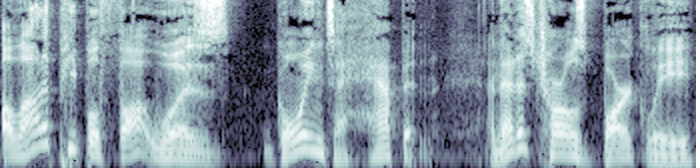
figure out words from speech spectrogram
a lot of people thought was going to happen, and that is Charles Barkley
